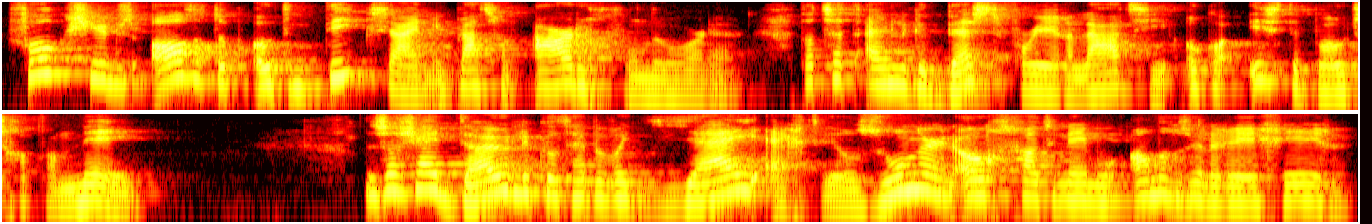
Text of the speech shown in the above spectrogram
Focus je dus altijd op authentiek zijn in plaats van aardig gevonden worden. Dat is uiteindelijk het beste voor je relatie, ook al is de boodschap dan nee. Dus als jij duidelijk wilt hebben wat jij echt wil, zonder in oogschouw te nemen hoe anderen zullen reageren,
